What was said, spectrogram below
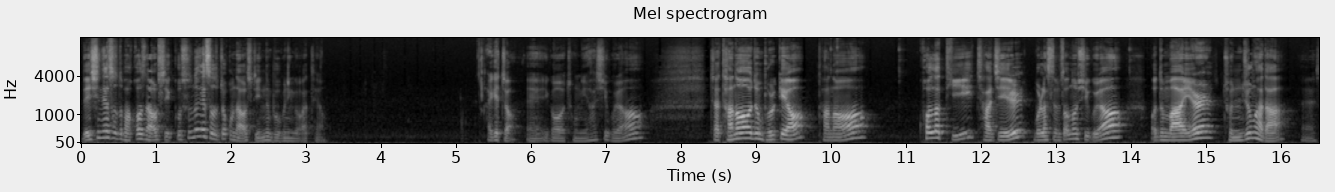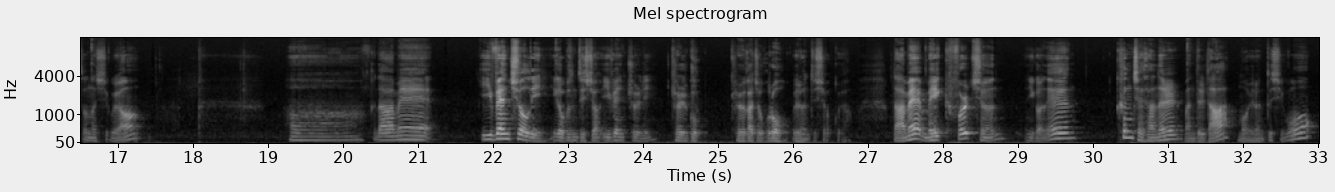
내신에서도 바꿔서 나올 수 있고 수능에서도 조금 나올 수도 있는 부분인 것 같아요. 알겠죠? 예, 이거 정리하시고요. 자, 단어 좀 볼게요. 단어. 퀄러티, 자질, 몰랐으면 써놓으시고요. admire, 존중하다 네, 써놓으시고요. 어, 그 다음에 eventually 이거 무슨 뜻이죠? eventually 결국 결과적으로 이런 뜻이었고요. 그 다음에 make fortune 이거는 큰 재산을 만들다 뭐 이런 뜻이고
